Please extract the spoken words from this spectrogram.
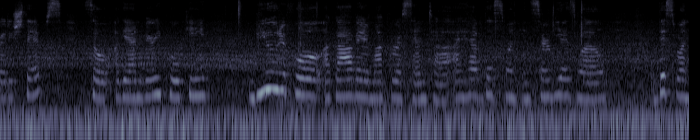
reddish tips. So again very pokey. Beautiful agave macroacantha. I have this one in Serbia as well. This one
